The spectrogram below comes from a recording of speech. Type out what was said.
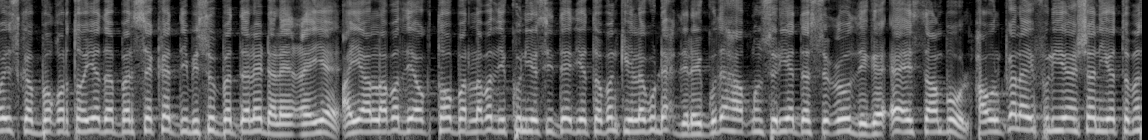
qoyska boqortooyada balse kadib isu bedelay dhaleeceeye ayaa labadii oktoobar labadii kun lagu dhex dilay gudaha qunsuliyadda sacuudiga ee istaanbul howlgal ay fuliyeen shan iyo toban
